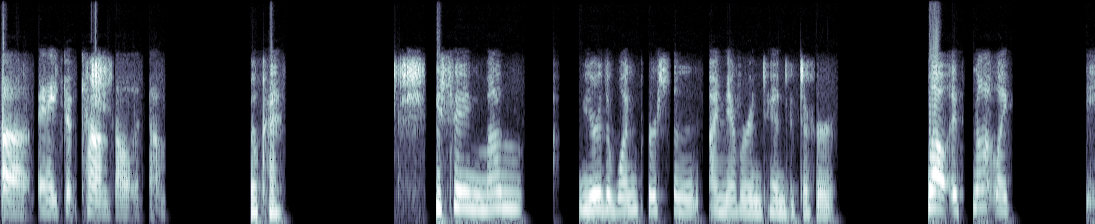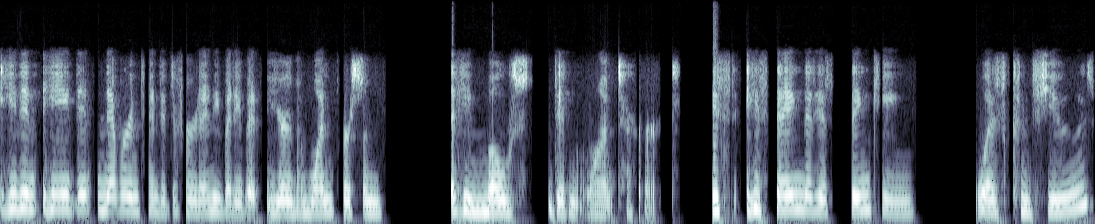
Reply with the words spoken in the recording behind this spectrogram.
uh, and he took Tums all the time. Okay. He's saying, Mom, you're the one person I never intended to hurt. Well, it's not like he didn't he didn't never intended to hurt anybody, but you're the one person that he most didn't want to hurt. He's he's saying that his thinking was confused.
